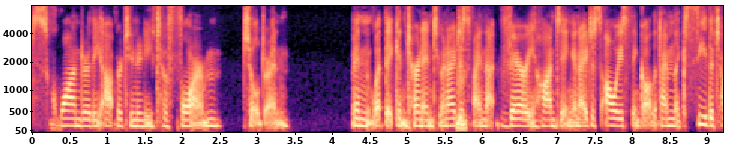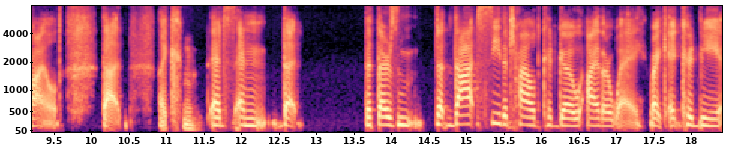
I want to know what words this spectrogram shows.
squander the opportunity to form children and what they can turn into. And I just find that very haunting. And I just always think all the time, like, see the child that, like, mm. it's, and that, that there's that, that see the child could go either way. Like, it could be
